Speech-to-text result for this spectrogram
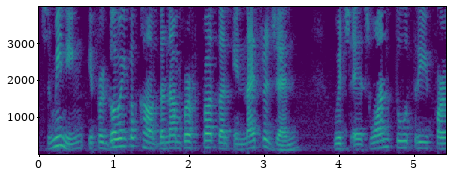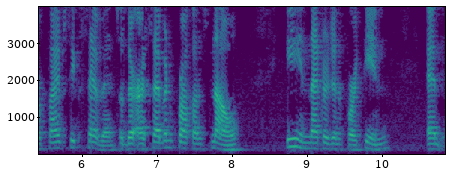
So meaning, if we're going to count the number of proton in nitrogen, which is 1, 2, 3, 4, 5, 6, 7, so there are 7 protons now in nitrogen-14, and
